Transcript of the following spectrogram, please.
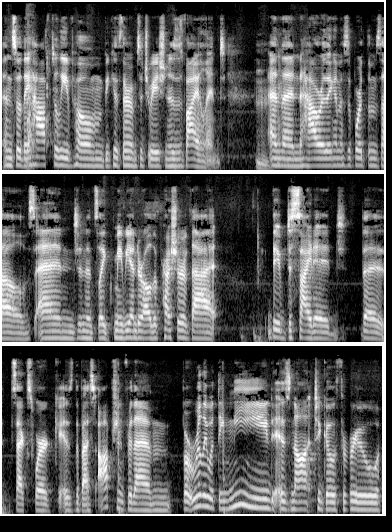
and so they have to leave home because their home situation is violent Mm. and then how are they going to support themselves and and it's like maybe under all the pressure of that they've decided that sex work is the best option for them. But really, what they need is not to go through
